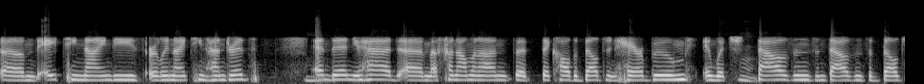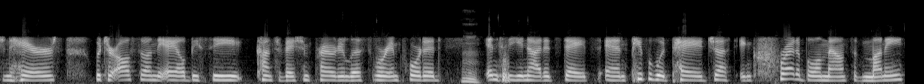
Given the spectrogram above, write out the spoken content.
um, the 1890s, early 1900s. And then you had um, a phenomenon that they call the Belgian hare boom, in which thousands and thousands of Belgian hares, which are also on the ALBC conservation priority list, were imported into the United States. And people would pay just incredible amounts of money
